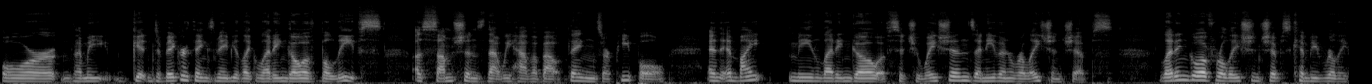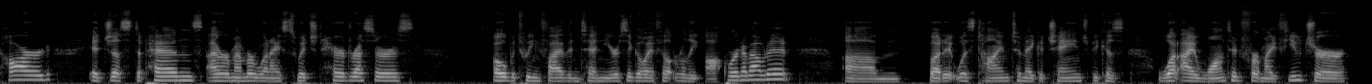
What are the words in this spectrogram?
or then we get into bigger things, maybe like letting go of beliefs, assumptions that we have about things or people. And it might mean letting go of situations and even relationships. Letting go of relationships can be really hard. It just depends. I remember when I switched hairdressers, oh, between five and 10 years ago, I felt really awkward about it. Um, but it was time to make a change because what I wanted for my future,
